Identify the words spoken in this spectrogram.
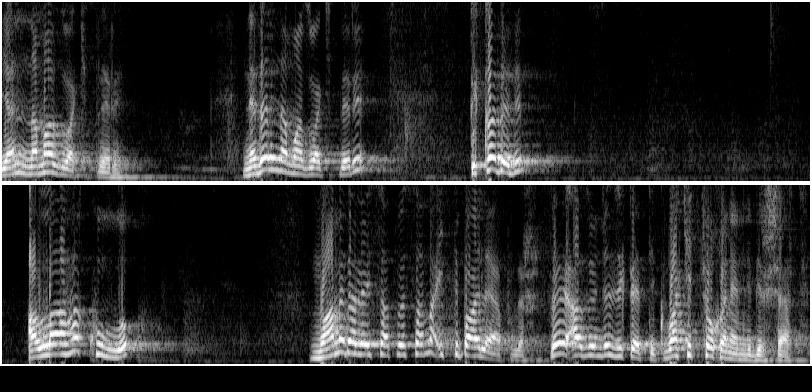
Yani namaz vakitleri. Neden namaz vakitleri? Dikkat edin. Allah'a kulluk Muhammed Aleyhisselatü Vesselam'a ittibayla yapılır. Ve az önce zikrettik. Vakit çok önemli bir şart.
